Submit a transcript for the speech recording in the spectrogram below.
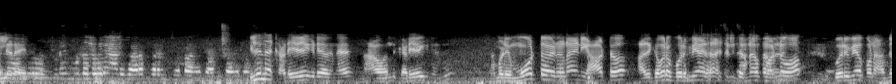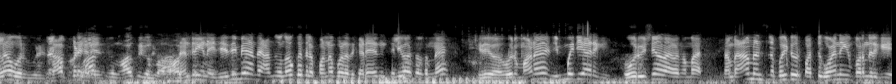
இல்லடா, இல்ல நான் கிடையவே கிடையாதுண்ணே நான் வந்து கிடையவே கிடையாது. நம்முடைய மோட்டோ என்னன்னா இன்னைக்கு ஆட்டோ அதுக்கப்புறம் பொறுமையா ஏதாச்சும் சொன்னா பண்ணுவோம். பொறுமையா பண்ணுவோம் அதெல்லாம் ஒரு டிராப் கிடையாது. நன்றிங்க இது எதுவுமே அந்த அந்த நோக்கத்துல பண்ண போறது கிடையாதுன்னு தெளிவா சொல்றேன் இது ஒரு மன நிம்மதியா இருக்கு. ஒரு விஷயம் நம்ம நம்ம ஆம்புலன்ஸ்ல போயிட்டு ஒரு பத்து குழந்தைங்க பிறந்திருக்கு.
